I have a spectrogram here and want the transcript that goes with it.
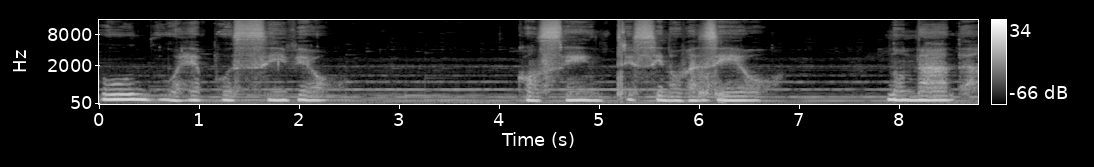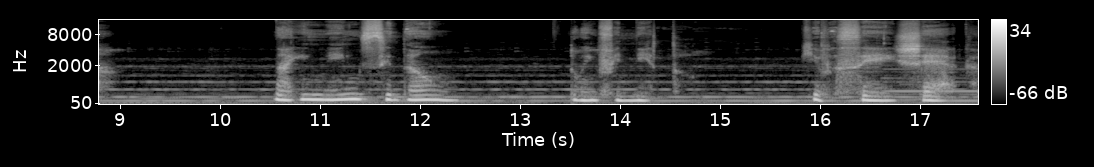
tudo é possível. Concentre-se no vazio, no nada, na imensidão do infinito que você enxerga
